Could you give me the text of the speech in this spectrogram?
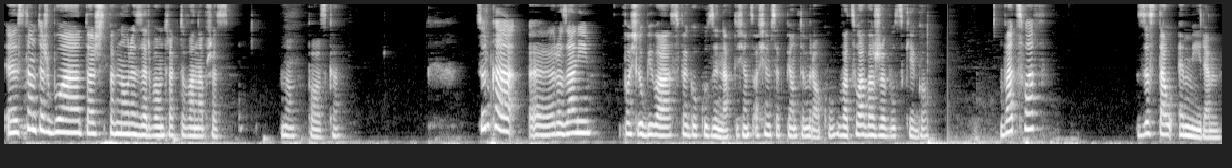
E, stąd też była też z pewną rezerwą traktowana przez no, Polskę. Córka e, Rozali poślubiła swego kuzyna w 1805 roku, Wacława Rzewuckiego. Wacław został emirem.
